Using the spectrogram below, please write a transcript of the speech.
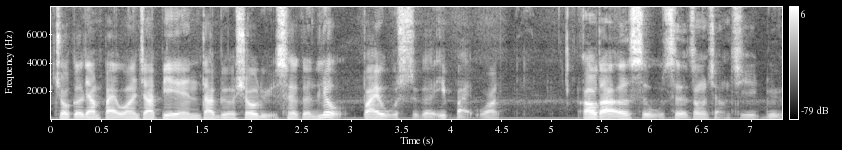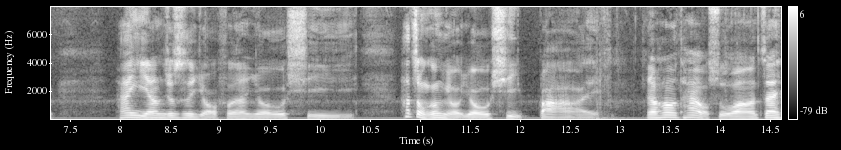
九个两百万加 B N W 修旅车跟六百五十个一百万，高达二十五次的中奖几率。它一样就是有分游戏。它总共有游戏八，然后他有说啊，在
